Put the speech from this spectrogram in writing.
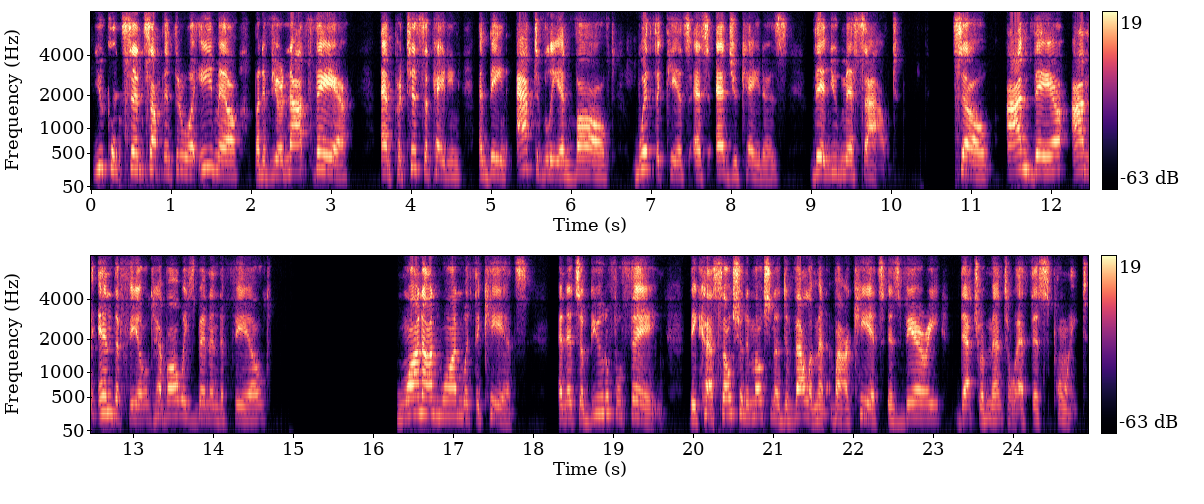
You can send something through an email, but if you're not there and participating and being actively involved with the kids as educators, then you miss out. So I'm there, I'm in the field, have always been in the field, one on one with the kids. And it's a beautiful thing because social emotional development of our kids is very detrimental at this point.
